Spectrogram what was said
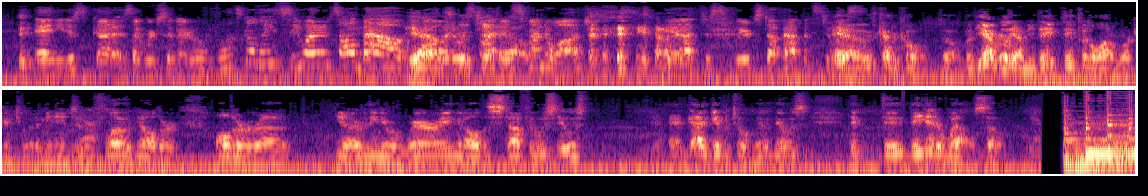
and you just gotta. It's like we're sitting there, like, let's go let's see what it's all about. You Yeah, know, and it was fun. it It was fun to watch. yeah, yeah, just weird stuff happens to us. Yeah, it was kind of cool. So, but yeah, really, I mean, they, they put a lot of work into it. I mean, into Yeah. their float and all their all their uh, you know everything they were wearing and all the stuff. It was it was I gotta give it to them. There, was they, they they did it well. So. Okay,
